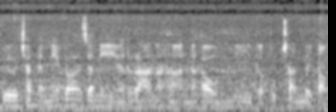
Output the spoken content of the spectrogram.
คือชั้นหนึ่งนี้ก็จะมีร้านอาหารนะครับ มีเกับทุกชั้นเลยครับ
